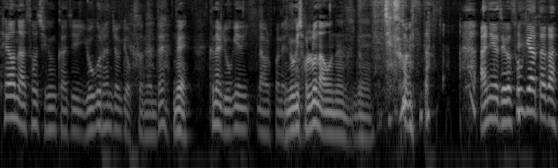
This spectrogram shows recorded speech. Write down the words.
태어나서 지금까지 욕을 한 적이 없었는데 네. 그날 욕이 나올 뻔했어요. 욕이 절로 나오는 네. 죄송합니다. 아니요, 제가 소개하다가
